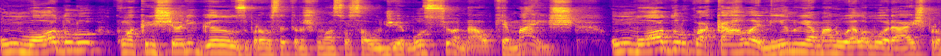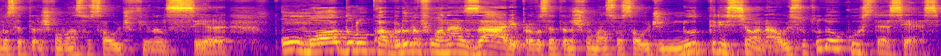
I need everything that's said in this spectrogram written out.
um módulo com a Cristiane Ganzo para você transformar sua saúde emocional, que é mais, um módulo com a Carla Lino e a Manuela Moraes para você transformar sua saúde financeira, um módulo com a Bruna Fornazari para você transformar sua saúde nutricional. Isso tudo é o curso TSS.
